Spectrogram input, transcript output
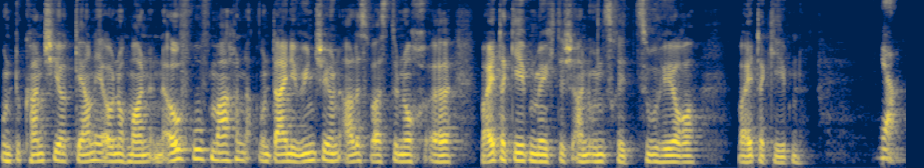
und du kannst hier gerne auch nochmal einen Aufruf machen und deine Wünsche und alles, was du noch äh, weitergeben möchtest, an unsere Zuhörer weitergeben. Ja,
